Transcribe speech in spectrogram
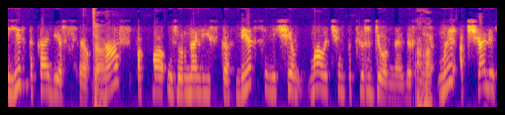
Есть такая версия. Так. У нас, пока у журналистов, версия ничем, мало чем подтвержденная, вернее. Ага. Мы общались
